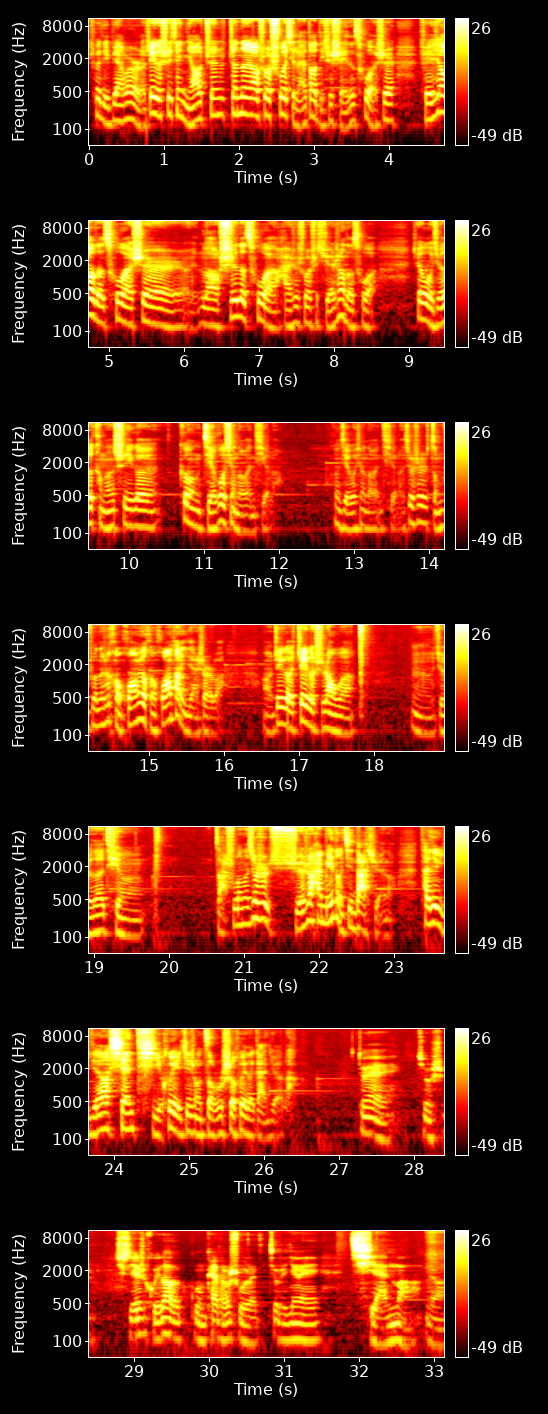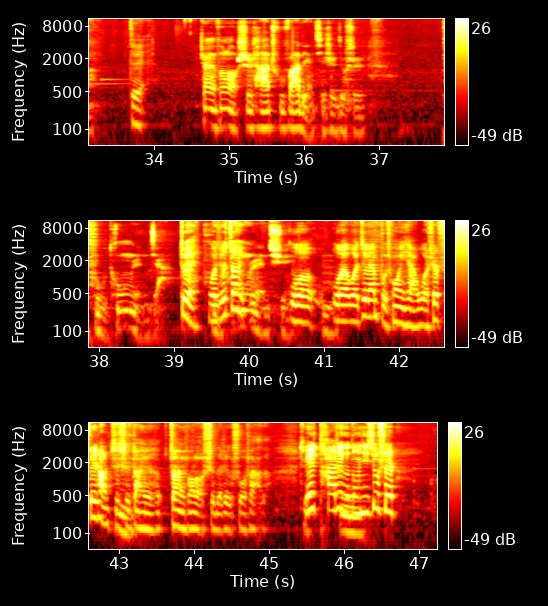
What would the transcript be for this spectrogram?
彻底变味儿了。这个事情你要真真的要说说起来，到底是谁的错？是学校的错？是老师的错？还是说是学生的错？这个我觉得可能是一个。更结构性的问题了，更结构性的问题了，就是怎么说呢，是很荒谬、很荒唐一件事儿吧？啊，这个这个是让我，嗯，觉得挺咋说呢？就是学生还没等进大学呢，他就已经要先体会这种走入社会的感觉了。对，就是，其实是回到我们开头说的，就是因为钱嘛，对吧？对，张雪峰老师他出发点其实就是普通人家，对，我觉得张普通，人群，我我我这边补充一下，我是非常支持张雪张雪峰老师的这个说法的，因为他这个东西就是。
